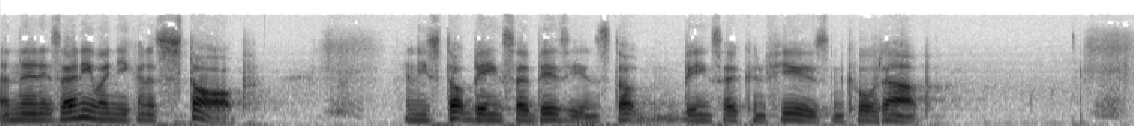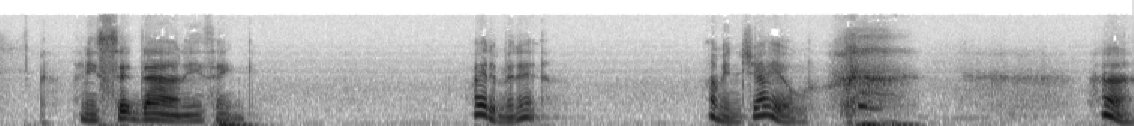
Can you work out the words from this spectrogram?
and then it's only when you kind of stop and you stop being so busy and stop being so confused and caught up, and you sit down and you think, wait a minute, I'm in jail. huh.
